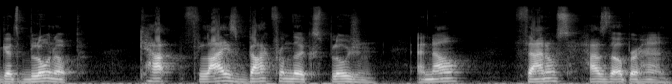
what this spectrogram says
gets blown up, Cap flies back from the explosion, and now Thanos has the upper hand.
